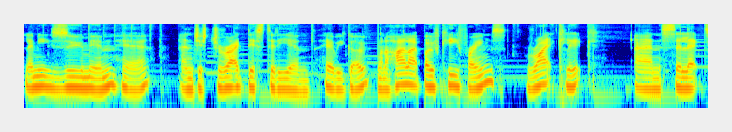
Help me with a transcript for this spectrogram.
Let me zoom in here and just drag this to the end. Here we go. I'm going to highlight both keyframes, right click and select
